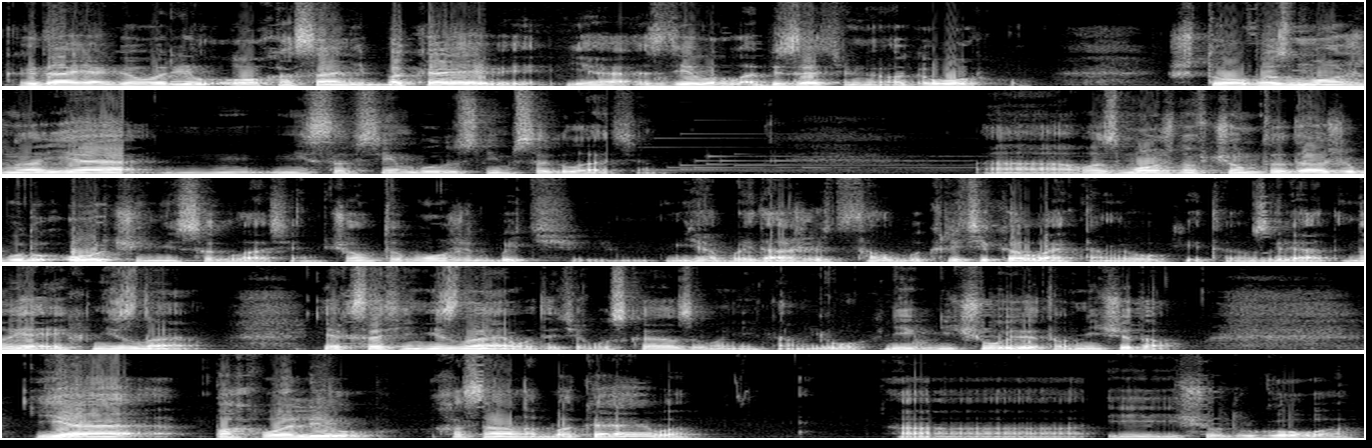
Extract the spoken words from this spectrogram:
Когда я говорил о Хасане Бакаеве, я сделал обязательную оговорку, что, возможно, я не совсем буду с ним согласен. А, возможно, в чем-то даже буду очень не согласен. В чем-то, может быть, я бы даже стал бы критиковать там его какие-то взгляды. Но я их не знаю. Я, кстати, не знаю вот этих высказываний, там его книг, ничего из этого не читал. Я похвалил Хасана Бакаева а, и еще другого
